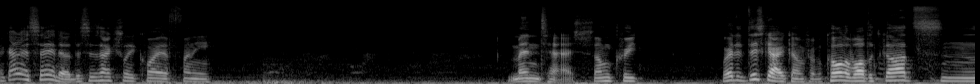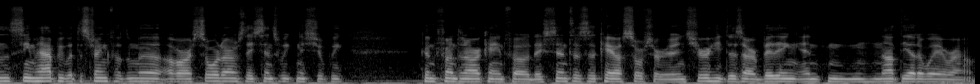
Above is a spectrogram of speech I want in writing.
I gotta say though, this is actually quite a funny Mentash. Some cre Where did this guy come from? Call it while the gods mm, seem happy with the strength of, the, uh, of our sword arms, they sense weakness should we confront an arcane foe. They sent us a chaos sorcerer, ensure he does our bidding and not the other way around.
